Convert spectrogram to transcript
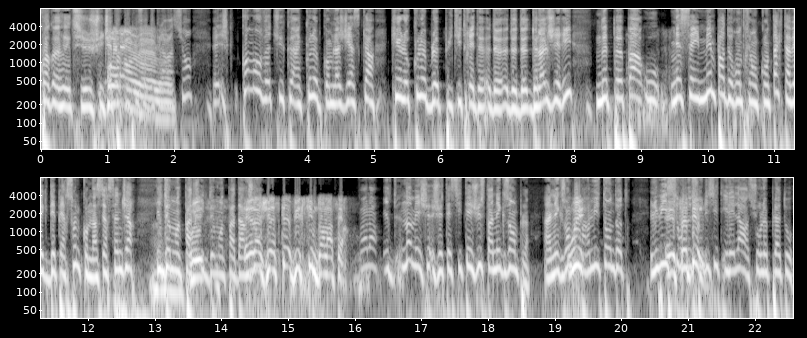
quoi, euh, j'ai pas Oh compris là sa là. déclaration. Et je- comment veux-tu qu'un club comme la GSK, qui est le club le plus titré de, de, de, de, de l'Algérie, ne peut pas ou n'essaye même pas de rentrer en contact avec des personnes comme Nasser Senjar Il demande pas, Oui. il demande pas Et d'argent. la GSK est victime dans l'affaire. Voilà. Il- non, mais je, je t'ai cité juste un exemple. Un exemple Oui. parmi tant d'autres. Lui, Et si on le sollicite, il est là sur le plateau.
